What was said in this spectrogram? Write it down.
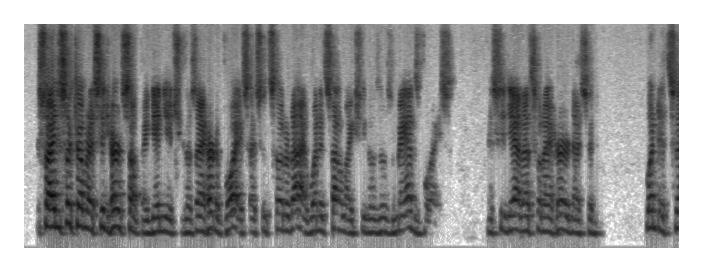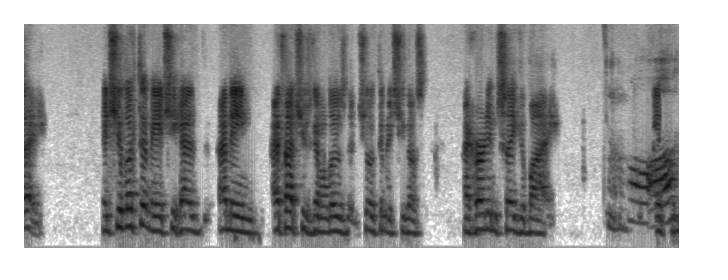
so I just looked over and I said, You heard something, didn't you? She goes, I heard a voice. I said, So did I. What did it sound like? She goes, It was a man's voice. I said, Yeah, that's what I heard. I said, What did it say? And she looked at me and she had, I mean, I thought she was going to lose it. She looked at me. And she goes, I heard him say goodbye. Oh.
